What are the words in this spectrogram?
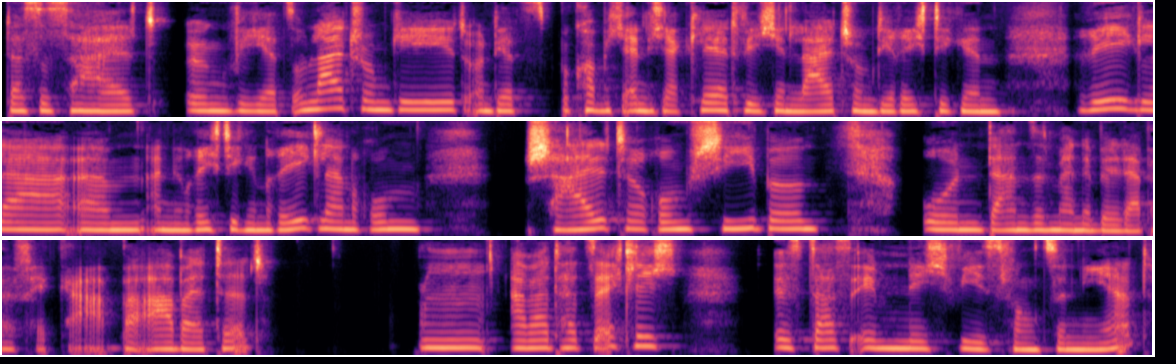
dass es halt irgendwie jetzt um Lightroom geht und jetzt bekomme ich endlich erklärt, wie ich in Lightroom die richtigen Regler ähm, an den richtigen Reglern rum schalte, rumschiebe und dann sind meine Bilder perfekt bearbeitet. Mm, aber tatsächlich ist das eben nicht, wie es funktioniert.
